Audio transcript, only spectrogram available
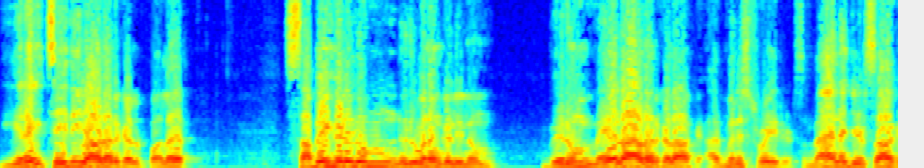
இறை செய்தியாளர்கள் பலர் சபைகளிலும் நிறுவனங்களிலும் வெறும் மேலாளர்களாக அட்மினிஸ்ட்ரேட்டர்ஸ் மேனேஜர்ஸாக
